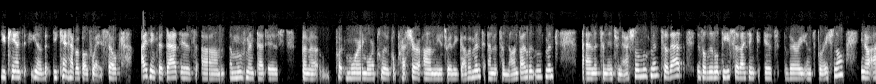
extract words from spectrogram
you can't, you know, you can't have it both ways. So I think that that is um, a movement that is going to put more and more political pressure on the Israeli government, and it's a nonviolent movement, and it's an international movement. So that is a little piece that I think is very inspirational. You know, I,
